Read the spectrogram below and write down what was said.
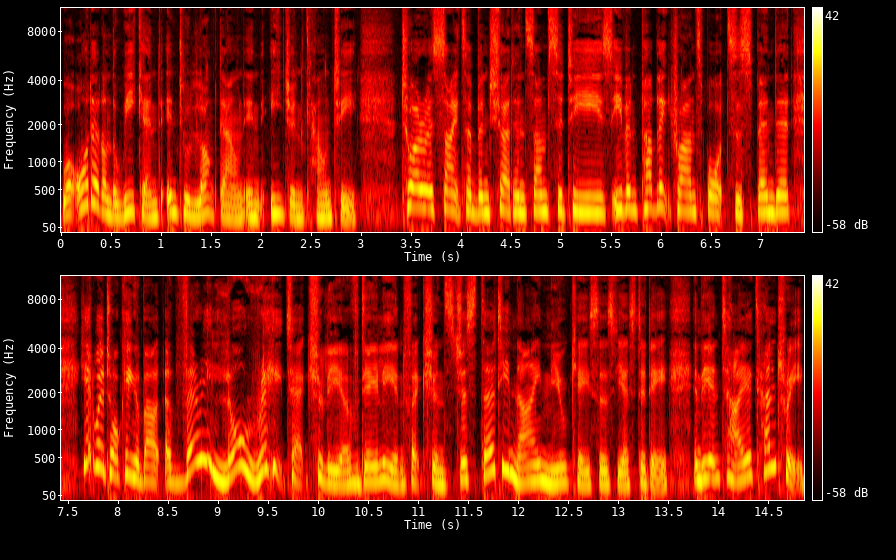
were ordered on the weekend into lockdown in Ejin County. Tourist sites have been shut in some cities, even public transport suspended. Yet we're talking about a very low rate, actually, of daily infections, just 39 new cases yesterday in the entire country.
